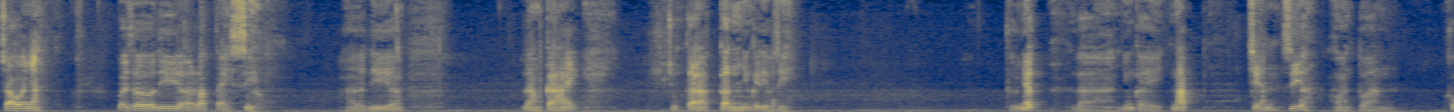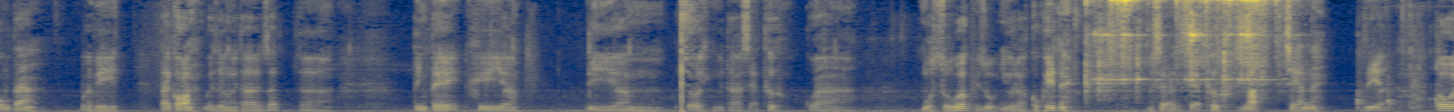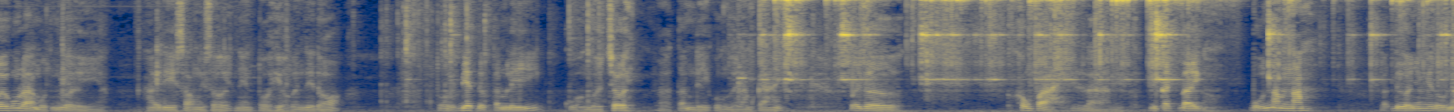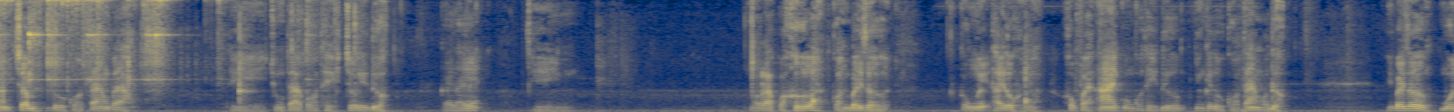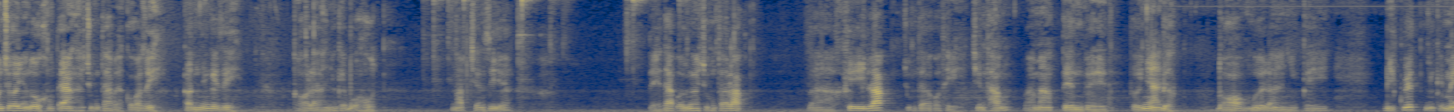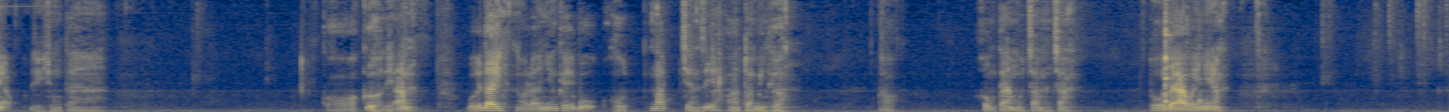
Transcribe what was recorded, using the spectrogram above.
chào anh em. Bây giờ đi ờ, lắc tay xỉu ờ, đi ờ, làm cái. Chúng ta cần những cái điều gì? Thứ nhất là những cái nắp chén dĩa hoàn toàn không tang bởi vì tay con bây giờ người ta rất uh, tinh tế. Khi uh, đi um, chơi người ta sẽ thử qua một số bước. Ví dụ như là cục hít này sẽ sẽ thử nắp chén này dĩa tôi cũng là một người hay đi sòng đi sới nên tôi hiểu vấn đề đó. Tôi biết được tâm lý của người chơi và tâm lý của người làm cái. Bây giờ không phải là như cách đây 4 5 năm đưa những cái đồ nam châm, đồ có tang vào thì chúng ta có thể chơi được. Cái đấy thì nó là quá khứ còn bây giờ công nghệ thay đổi rồi. Không phải ai cũng có thể đưa những cái đồ có tang vào được thì bây giờ muốn chơi những đồ không tang thì chúng ta phải có gì? Cần những cái gì? Đó là những cái bộ hột nắp chén dĩa để đáp ứng cho chúng ta lắc. Và khi lắc, chúng ta có thể chiến thắng và mang tiền về tới nhà được. Đó mới là những cái bí quyết, những cái mẹo để chúng ta có cửa để ăn. Với đây, nó là những cái bộ hột nắp chén dĩa hoàn toàn bình thường. Đó, không tang 100% tôi bao với anh em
